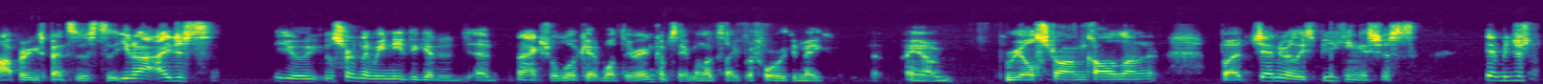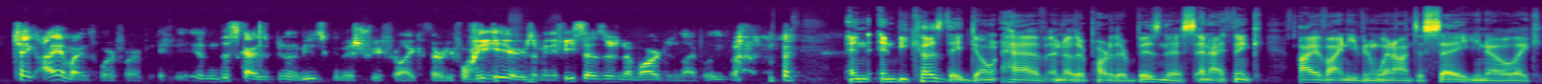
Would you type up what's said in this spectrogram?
operating expenses? To you know, I just you know, certainly we need to get a, a, an actual look at what their income statement looks like before we can make you know real strong calls on it. But generally speaking, it's just I mean, just take Iovine's word for it. If, this guy's been in the music industry for like 30, 40 years. I mean, if he says there's no margins, I believe him. and and because they don't have another part of their business, and I think Iovine even went on to say, you know, like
